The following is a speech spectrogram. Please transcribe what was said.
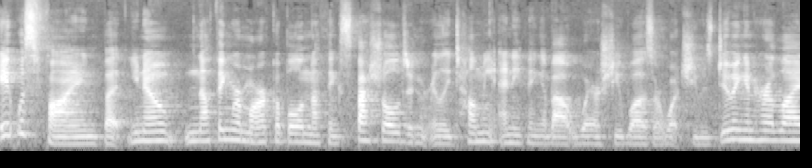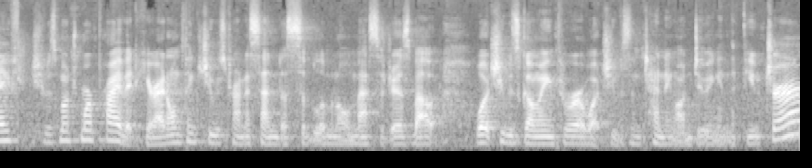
It was fine, but you know, nothing remarkable, nothing special, didn't really tell me anything about where she was or what she was doing in her life. She was much more private here. I don't think she was trying to send us subliminal messages about what she was going through or what she was intending on doing in the future.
